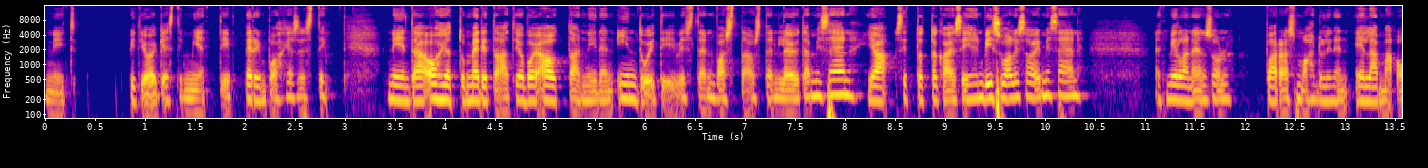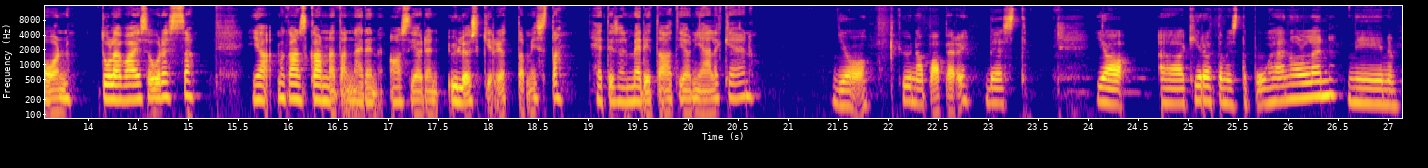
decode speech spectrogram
niitä piti oikeasti miettiä perinpohjaisesti, niin tämä ohjattu meditaatio voi auttaa niiden intuitiivisten vastausten löytämiseen ja sitten totta kai siihen visualisoimiseen, että millainen sun paras mahdollinen elämä on tulevaisuudessa. Ja mä kans kannatan näiden asioiden ylöskirjoittamista heti sen meditaation jälkeen. Joo, kynäpaperi, best. Ja ää, kirjoittamista puheen ollen, niin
